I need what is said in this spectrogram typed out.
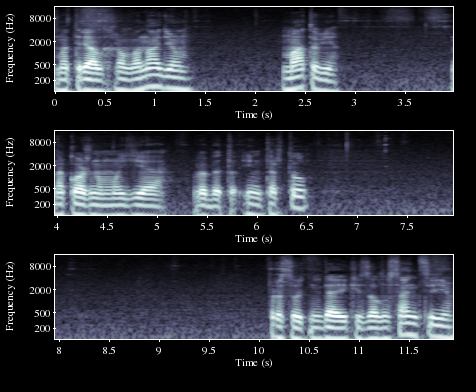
Матеріал хромванадіум, матові. На кожному є вибито інтертул. Присутні деякі залусенції.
